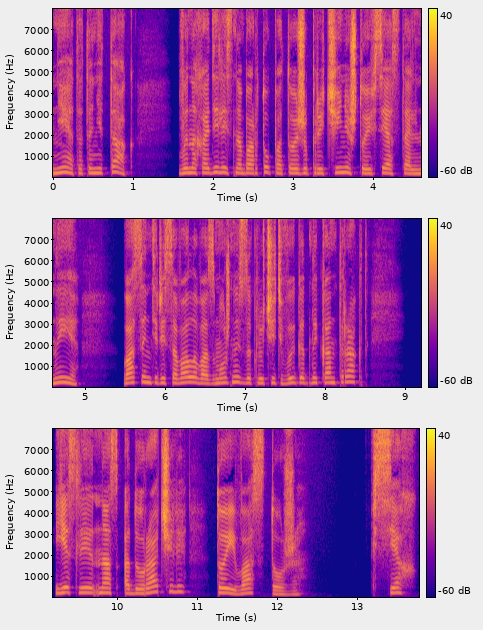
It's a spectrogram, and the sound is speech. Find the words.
«Нет, это не так», вы находились на борту по той же причине, что и все остальные. Вас интересовала возможность заключить выгодный контракт. Если нас одурачили, то и вас тоже. Всех,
